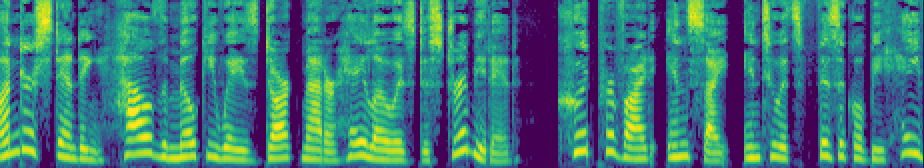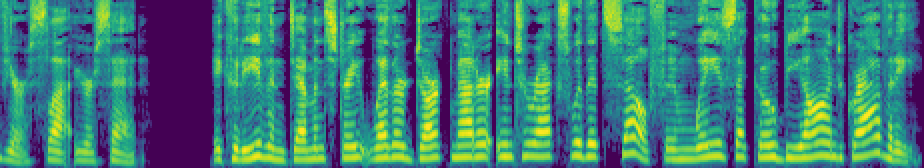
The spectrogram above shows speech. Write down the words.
Understanding how the Milky Way's dark matter halo is distributed could provide insight into its physical behavior, Slatyer said. It could even demonstrate whether dark matter interacts with itself in ways that go beyond gravity.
